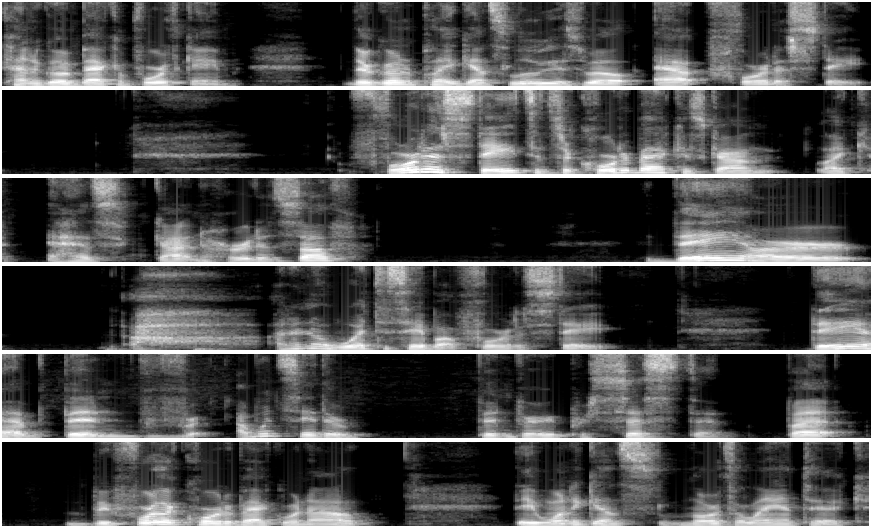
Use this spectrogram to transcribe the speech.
kind of going back and forth game. They're going to play against Louisville at Florida State. Florida State, since their quarterback has gotten like has gotten hurt and stuff, they are. Oh, I don't know what to say about Florida State they have been I wouldn't say they've been very persistent, but before the quarterback went out, they won against North Atlantic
